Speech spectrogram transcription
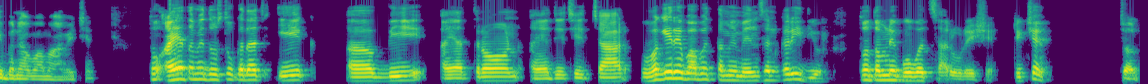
એ બનાવવામાં આવે છે. તો અહીંયા તમે દોસ્તો કદાચ એક બે, અહીંયા ત્રણ, અહીંયા જે છે ચાર વગેરે બાબત તમે મેન્શન કરી દો તો તમને બહુ જ સારું રહેશે. ઠીક છે? ચલો,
